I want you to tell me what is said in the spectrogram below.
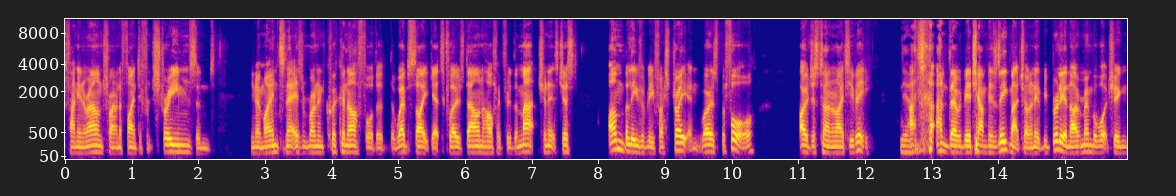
fanning around trying to find different streams and you know my internet isn't running quick enough or the, the website gets closed down halfway through the match and it's just unbelievably frustrating whereas before i would just turn on itv yeah. and, and there would be a champions league match on and it'd be brilliant i remember watching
